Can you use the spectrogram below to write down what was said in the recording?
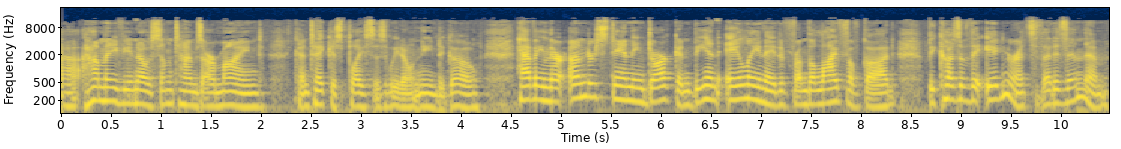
uh, how many of you know sometimes our mind can take us places we don't need to go? Having their understanding darkened, being alienated from the life of God because of the ignorance that is in them,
